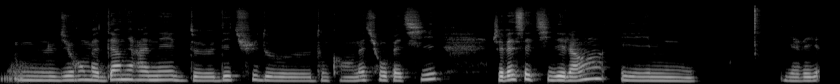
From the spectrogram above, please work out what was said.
durant ma dernière année d'études donc en naturopathie. J'avais cette idée-là et il y avait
